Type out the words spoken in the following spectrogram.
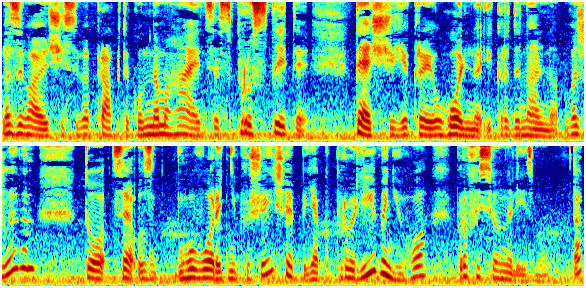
називаючи себе практиком, намагається спростити те, що є краєугольно і кардинально важливим, то це говорить ні про що інше, як про рівень його професіоналізму. Так,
